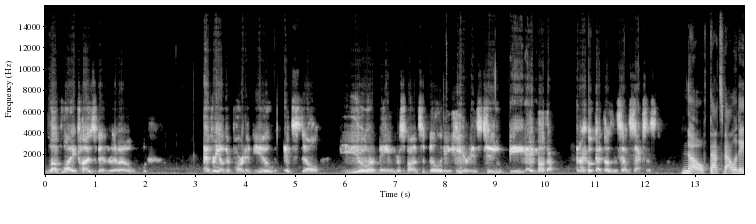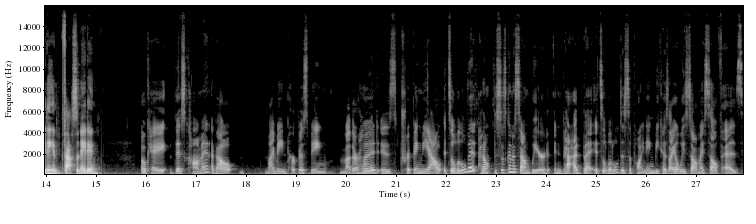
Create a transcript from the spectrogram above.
love life, husband, uh, every other part of you, it's still your main responsibility here is to be a mother. And I hope that doesn't sound sexist. No, that's validating and fascinating. Okay, this comment about my main purpose being motherhood is tripping me out. It's a little bit, I don't, this is going to sound weird and bad, but it's a little disappointing because I always saw myself as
